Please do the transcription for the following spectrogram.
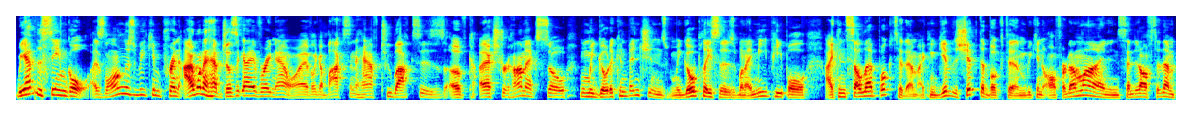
we have the same goal. As long as we can print, I want to have just like I have right now. I have like a box and a half, two boxes of extra comics. So when we go to conventions, when we go places, when I meet people, I can sell that book to them. I can give the ship the book to them. We can offer it online and send it off to them.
